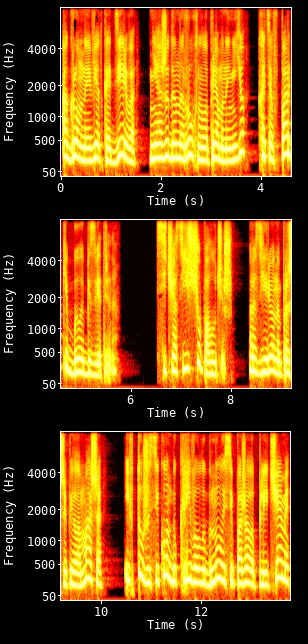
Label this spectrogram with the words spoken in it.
Огромная ветка дерева неожиданно рухнула прямо на нее, хотя в парке было безветренно. «Сейчас еще получишь!» — разъяренно прошипела Маша, и в ту же секунду криво улыбнулась и пожала плечами,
